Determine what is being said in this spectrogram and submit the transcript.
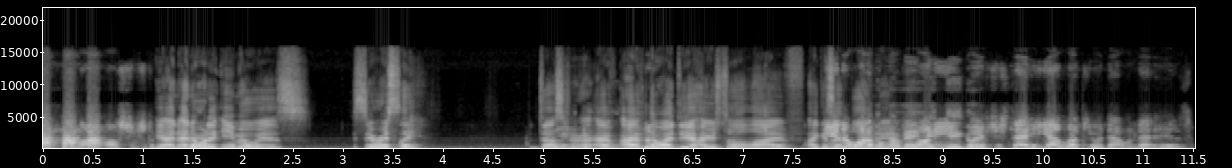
a lot of ostrich looking Yeah, I, I know what an emu is. Seriously? Duster, Really? I, I have- I have no idea how you're still alive. I guess Neither I one of them are me funny, but it's just that he got lucky with that one. That his,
